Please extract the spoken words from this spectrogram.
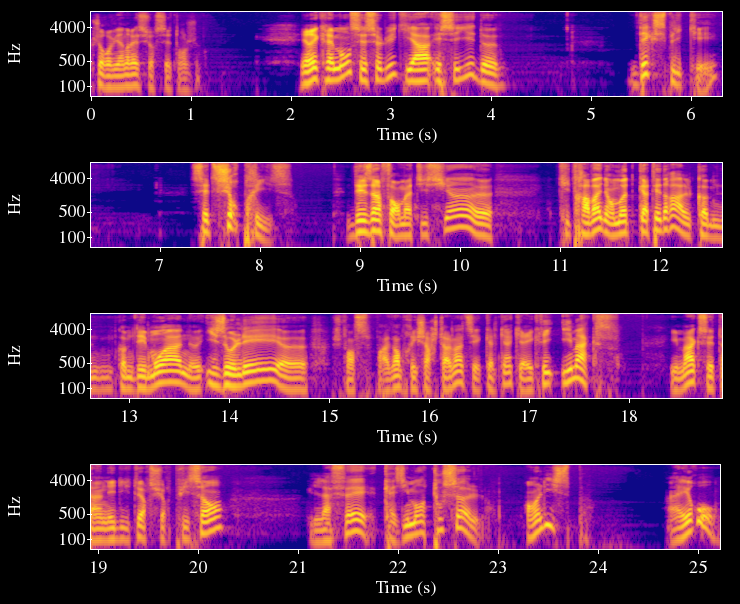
je reviendrai sur cet enjeu. Éric Raymond, c'est celui qui a essayé de d'expliquer cette surprise des informaticiens euh, qui travaillent en mode cathédrale, comme, des moines isolés. Euh, je pense, par exemple, Richard Stallman, c'est quelqu'un qui a écrit IMAX. IMAX est un éditeur surpuissant. Il l'a fait quasiment tout seul, en Lisp. Un héros.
